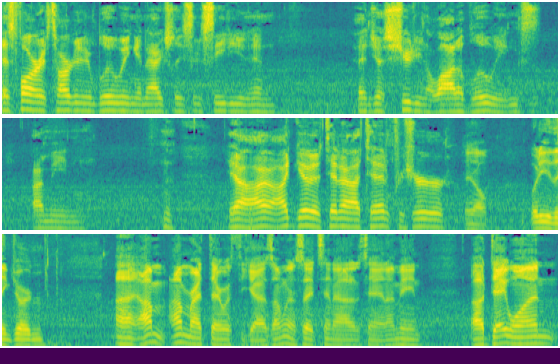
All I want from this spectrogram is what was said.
as far as targeting blue wing and actually succeeding in and just shooting a lot of blue wings. I mean, yeah, I, I'd give it a ten out of ten for sure. You know, What do you think, Jordan? I, I'm I'm right there with you guys. I'm going to say ten out of ten. I mean, uh, day one,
